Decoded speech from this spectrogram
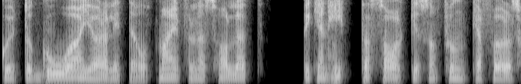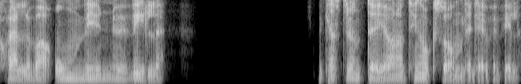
gå ut och gå, göra lite åt mindfulness-hållet. Vi kan hitta saker som funkar för oss själva om vi nu vill. Vi kan strunta i att göra någonting också om det är det vi vill.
